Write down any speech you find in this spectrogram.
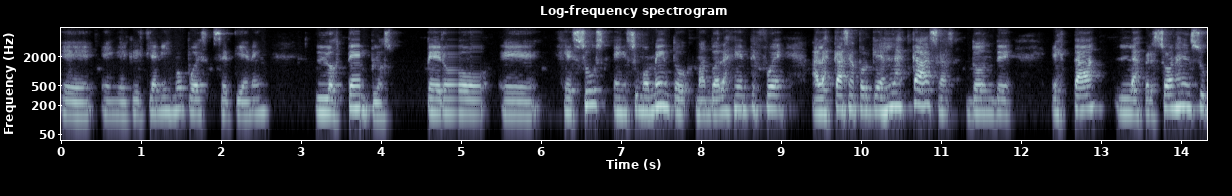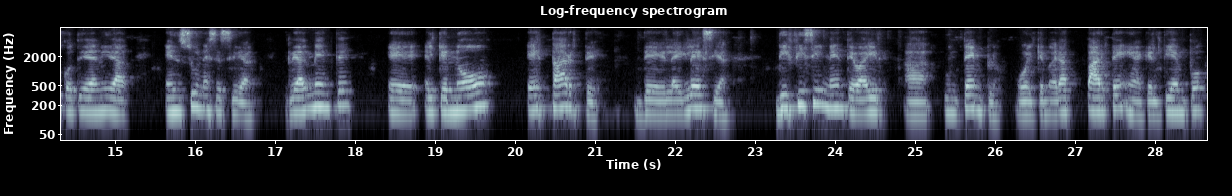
Eh, en el cristianismo, pues se tienen los templos, pero eh, Jesús en su momento mandó a la gente fue a las casas porque es las casas donde está las personas en su cotidianidad, en su necesidad. Realmente eh, el que no es parte de la iglesia difícilmente va a ir a un templo o el que no era parte en aquel tiempo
